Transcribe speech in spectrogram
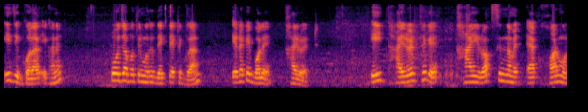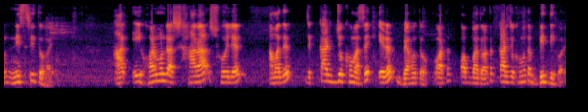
এই যে গলার এখানে প্রজাপতির মতো দেখতে একটা গ্ল্যান্ড এটাকেই বলে থাইরয়েড। এই থাইরয়েড থেকে থাইরক্সিন নামে এক হরমোন নিঃসৃত হয়। আর এই হরমোনটা সারা শরীরের আমাদের যে কার্যক্ষম আছে, এর ব্যাহত, অর্থাৎ অব্যাহত, অর্থাৎ কার্যক্ষমতা বৃদ্ধি করে।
